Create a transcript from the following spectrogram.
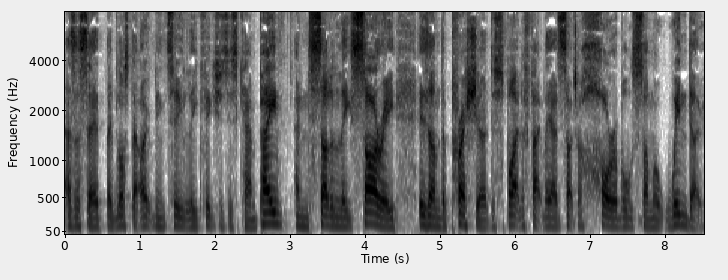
as I said, they've lost their opening two league fixtures this campaign and suddenly Sarri is under pressure despite the fact they had such a horrible summer window.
